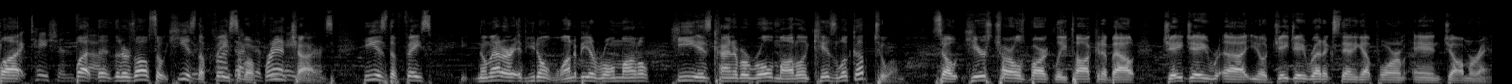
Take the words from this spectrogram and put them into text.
but, expectations. But though. there's also, he is There's the face of a of franchise. He is the face, no matter if you don't want to be a role model, he is kind of a role model, and kids look up to him. So here's Charles Barkley talking about JJ, uh, you know, JJ Redick standing up for him and Ja Morant.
